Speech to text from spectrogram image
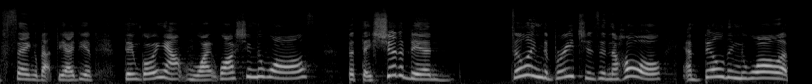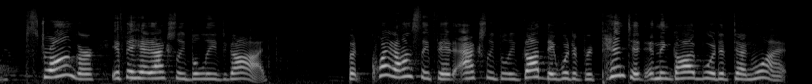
saying about the idea of them going out and whitewashing the walls, but they should have been filling the breaches in the hole and building the wall up stronger if they had actually believed God. But quite honestly, if they had actually believed God, they would have repented, and then God would have done what?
